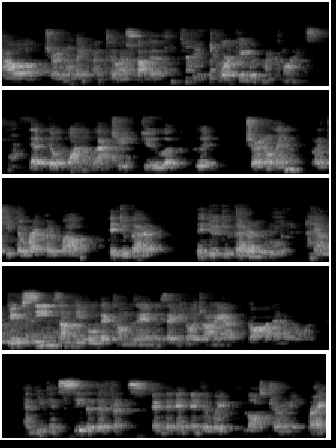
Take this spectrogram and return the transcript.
power of journaling until I started exactly. working with my clients. Yes. The the one who actually do a good journaling, like keep the record well, they do better. They do do better. Mm-hmm. Yeah, you've seen some people that comes in and say, you know, Johnny, I forgot and and you can see the difference in the in, in the weight loss journey, right?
